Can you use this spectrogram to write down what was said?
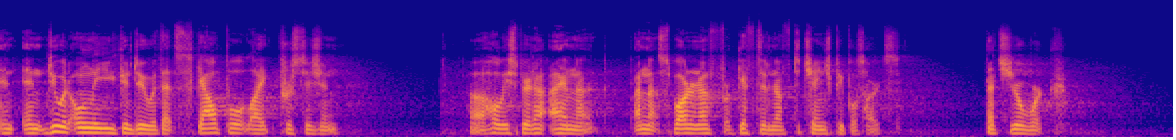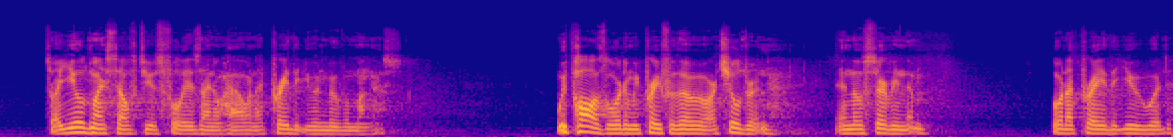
and, and do what only you can do with that scalpel like precision. Uh, Holy Spirit, I, I am not, I'm not smart enough or gifted enough to change people's hearts. That's your work. So I yield myself to you as fully as I know how, and I pray that you would move among us. We pause, Lord, and we pray for those, our children and those serving them. Lord, I pray that you would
